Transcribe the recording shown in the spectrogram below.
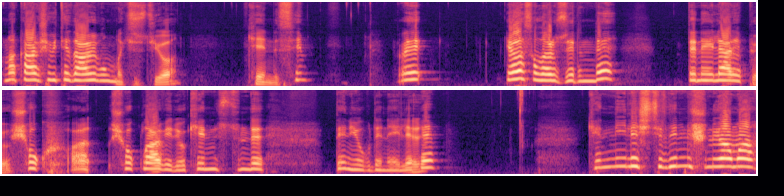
Buna karşı bir tedavi bulmak istiyor kendisi. Ve yarasalar üzerinde deneyler yapıyor. Şok, şoklar veriyor. Kendi üstünde deniyor bu deneyleri. Kendini iyileştirdiğini düşünüyor ama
